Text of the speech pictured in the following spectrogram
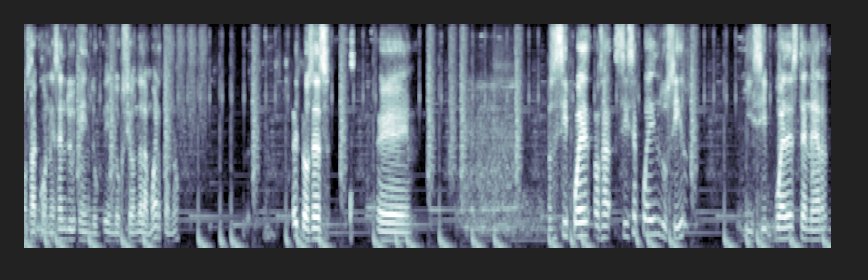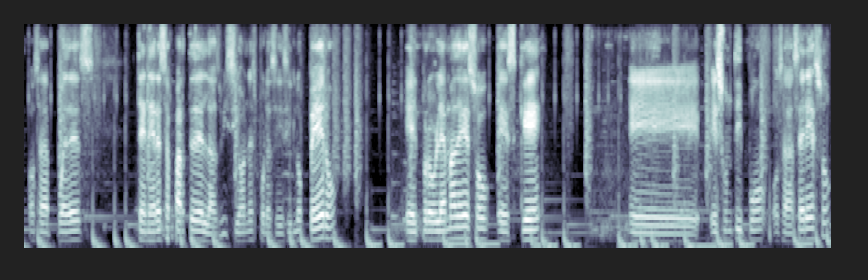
o sea, con esa inducción de la muerte, ¿no? Entonces, eh, entonces sí puede, o sea, sí se puede inducir y sí puedes tener, o sea, puedes tener esa parte de las visiones, por así decirlo, pero el problema de eso es que eh, es un tipo, o sea, hacer eso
